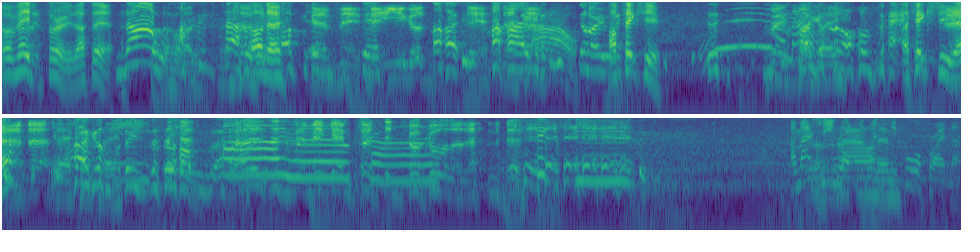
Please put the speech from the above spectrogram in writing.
Well, we made it through, that's it. No! Oh, Oh, no. I've been Yeah, stiff. Vic, Vic, you got I- stiff. I- Ow. Sorry, I'll fix you. Wiz, I got off back. I fixed you, yeah? Yeah, I got can't pushed the Please. wrong way. I was just Vic getting pushed into a corner then. Fix you. I'm actually not 24th right now.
